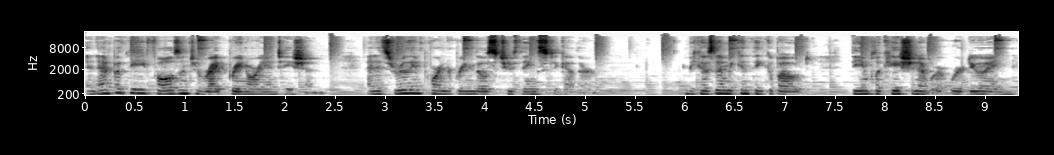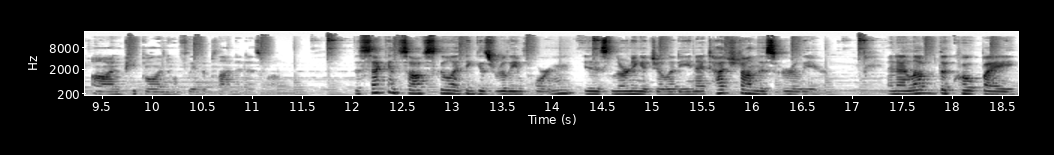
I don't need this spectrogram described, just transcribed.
And empathy falls into right brain orientation. And it's really important to bring those two things together because then we can think about the implication of what we're doing on people and hopefully the planet as well. The second soft skill I think is really important is learning agility. And I touched on this earlier. And I love the quote by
